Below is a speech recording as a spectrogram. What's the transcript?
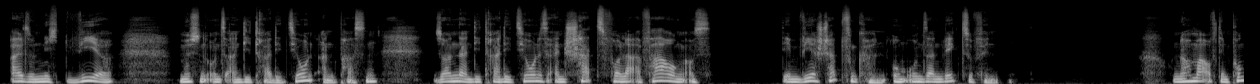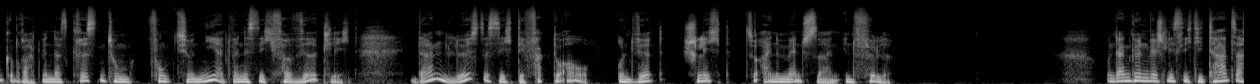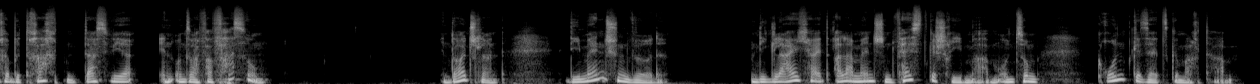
Also nicht wir müssen uns an die Tradition anpassen, sondern die Tradition ist ein Schatz voller Erfahrungen, aus dem wir schöpfen können, um unseren Weg zu finden. Und nochmal auf den Punkt gebracht, wenn das Christentum funktioniert, wenn es sich verwirklicht, dann löst es sich de facto auf und wird schlicht zu einem Menschsein in Fülle. Und dann können wir schließlich die Tatsache betrachten, dass wir in unserer Verfassung in Deutschland die Menschenwürde und die Gleichheit aller Menschen festgeschrieben haben und zum Grundgesetz gemacht haben.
